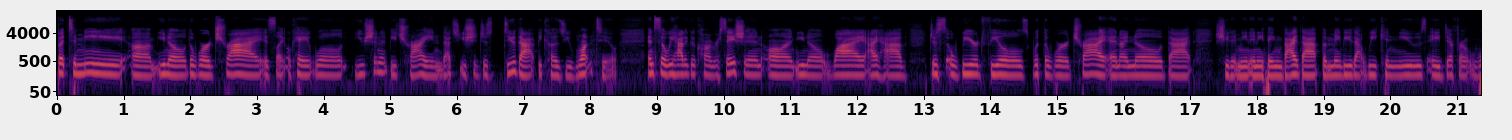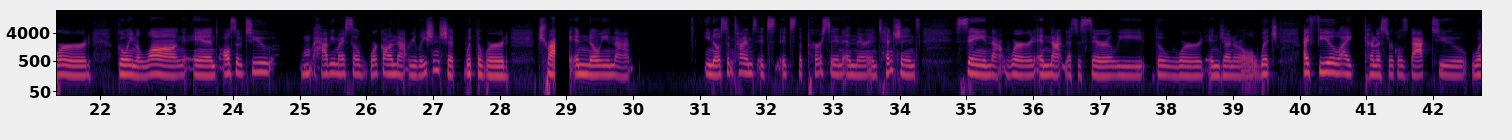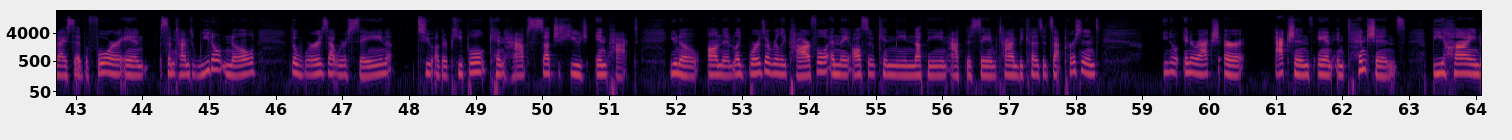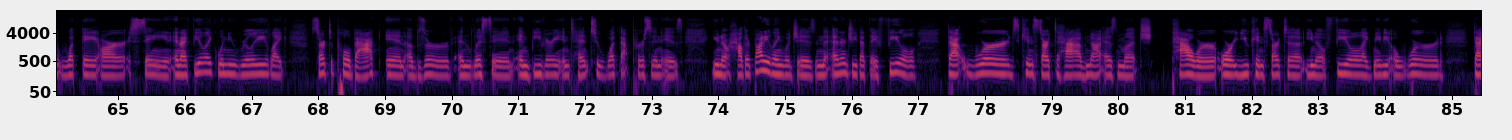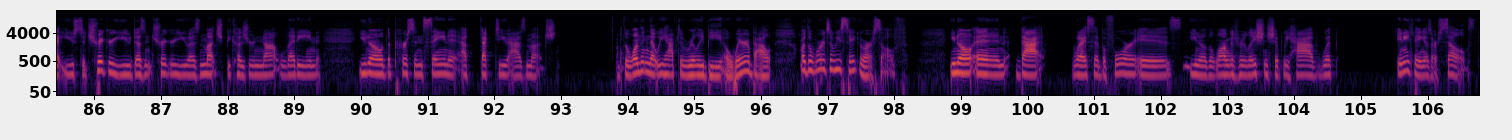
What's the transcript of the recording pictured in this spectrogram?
but to me um, you know the word try is like okay well you shouldn't be trying. That's you should just do that because you want to. And so we had a good conversation on you know why i have just a weird feels with the word try. And i know that she didn't mean anything by that but maybe that we can use a different word going along. And also to having myself work on that relationship with the word try and knowing that you know sometimes it's it's the person and their intentions saying that word and not necessarily the word in general which i feel like kind of circles back to what i said before. And sometimes we don't know the words that we're saying to other people can have such a huge impact you know on them. Like words are really powerful and they also can mean nothing at the same time because it's that person's you know, interaction or actions and intentions behind what they are saying. And i feel like when you really like start to pull back and observe and listen and be very intent to what that person is you know how their body language is and the energy that they feel that words can start to have not as much power or you can start to you know feel like maybe a word that used to trigger you doesn't trigger you as much because you're not letting, you know, the person saying it affect you as much. The one thing that we have to really be aware about are the words that we say to ourselves, you know, and that what I said before is, you know, the longest relationship we have with anything is ourselves.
